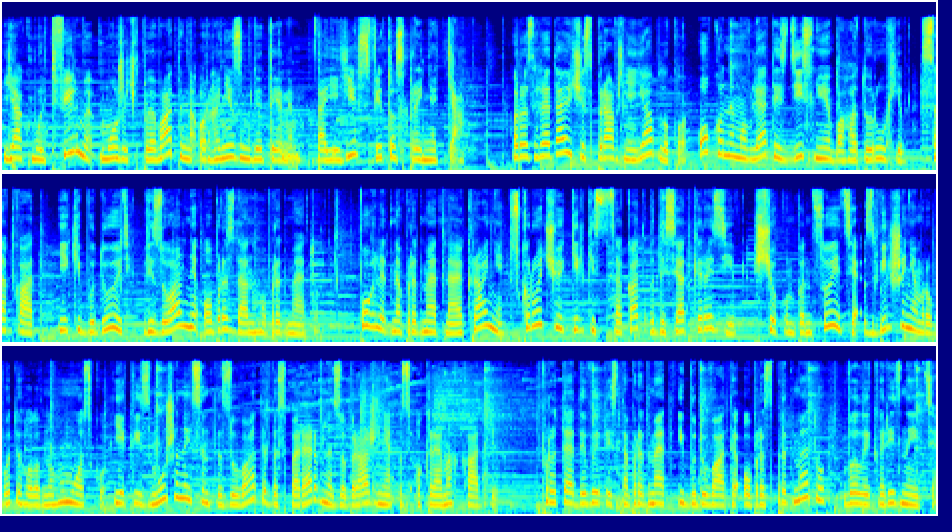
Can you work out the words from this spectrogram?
як мультфільми можуть впливати на організм дитини та її світосприйняття. Розглядаючи справжнє яблуко, око немовляти здійснює багато рухів, сакад, які будують візуальний образ даного предмету. Погляд на предмет на екрані скорочує кількість сакад в десятки разів, що компенсується збільшенням роботи головного мозку, який змушений синтезувати безперервне зображення з окремих кадрів. Проте дивитись на предмет і будувати образ предмету велика різниця.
